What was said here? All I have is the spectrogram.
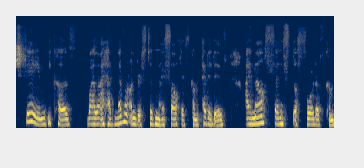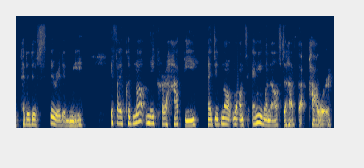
Shame because while I had never understood myself as competitive, I now sensed a sort of competitive spirit in me. If I could not make her happy, I did not want anyone else to have that power.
